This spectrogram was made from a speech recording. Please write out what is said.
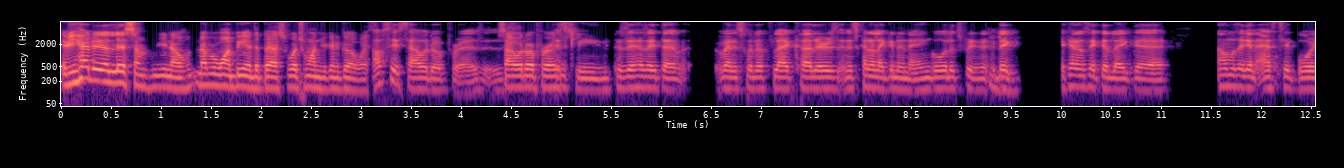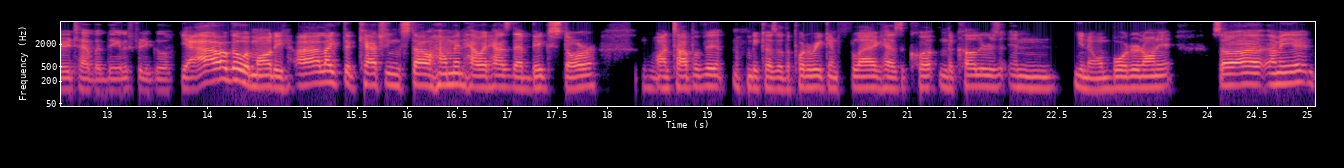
if you had to list them, you know, number one being the best, which one you're gonna go with? I'll say Salvador Perez. Is, Salvador Perez is clean because it has like the Venezuela flag colors and it's kind of like in an angle. It looks pretty mm-hmm. like it kind of looks like a like a almost like an Aztec warrior type of thing. It looks pretty cool. Yeah, I'll go with Maldi. I like the catching style helmet, how it has that big star. Mm-hmm. on top of it because of the Puerto Rican flag has the the colors and you know bordered on it. So uh, I mean,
